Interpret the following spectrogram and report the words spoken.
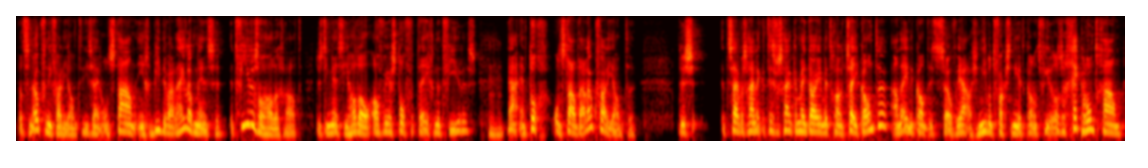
Dat zijn ook van die varianten die zijn ontstaan in gebieden waar een hele hoop mensen het virus al hadden gehad. Dus die mensen die hadden al afweerstoffen tegen het virus. Mm -hmm. Ja, en toch ontstaan daar ook varianten. Dus het, zijn waarschijnlijk, het is waarschijnlijk een medaille met gewoon twee kanten. Aan de ene kant is het zo van ja, als je niemand vaccineert, kan het virus als een gek rondgaan.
